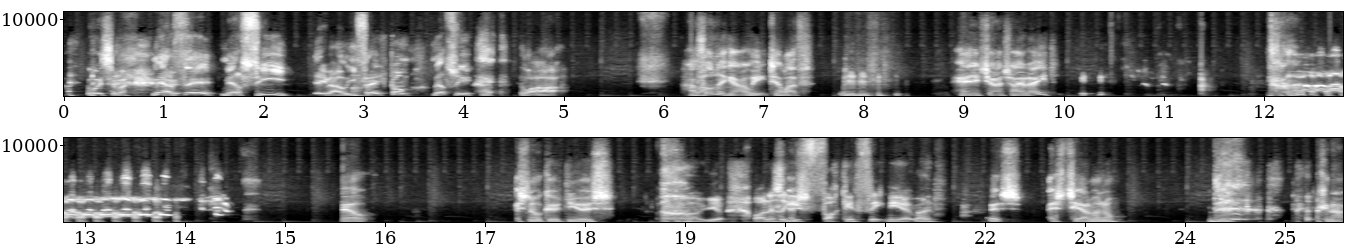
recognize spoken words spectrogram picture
What's the Merci, merci. Hey, a wee oh. French bump. Merci. Like that. I've only got a week to live. Any chance I ride? well, it's no good news. Oh, yeah. Honestly, you fucking freak me out, man. It's it's terminal. can I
